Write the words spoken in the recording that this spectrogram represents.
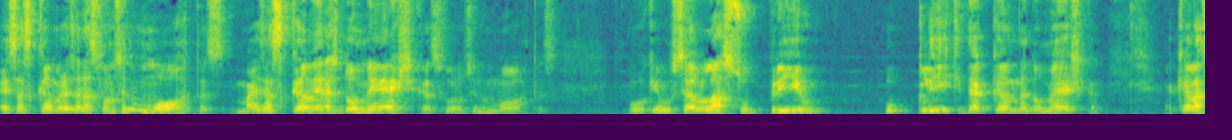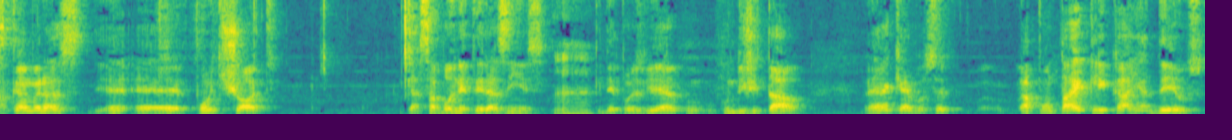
essas câmeras elas foram sendo mortas, mas as câmeras domésticas foram sendo mortas. Porque o celular supriu o clique da câmera doméstica. Aquelas câmeras é, é, point shot as saboneteirazinhas, uhum. que depois vier com, com, digital, né? Que é você apontar e clicar e adeus.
